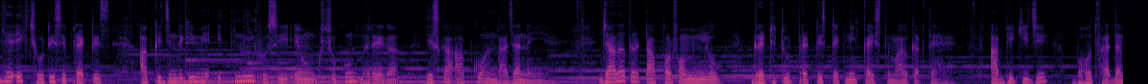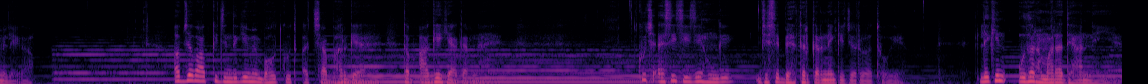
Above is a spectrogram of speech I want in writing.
यह एक छोटी सी प्रैक्टिस आपकी ज़िंदगी में इतनी खुशी एवं सुकून भरेगा जिसका आपको अंदाज़ा नहीं है। ज़्यादातर टॉप परफॉर्मिंग लोग ग्रेटिट्यूड प्रैक्टिस टेक्निक का इस्तेमाल करते हैं। आप भी कीजिए, बहुत फ़ायदा मिलेगा। अब जब आपकी ज़िंदगी में बहुत कुछ अच्छा भर गया है, तब आगे क्या करना है? कुछ ऐसी चीज़ें होंगी जिसे बेहतर करने की ज़रूरत होगी। लेकिन उधर हमारा ध्यान नहीं है।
